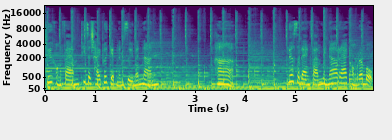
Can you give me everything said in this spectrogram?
ชื่อของแฟ้มที่จะใช้เพื่อเก็บหนังสือนั้นๆ 5. เลือกแสดงแฟ้มในหน้าแรกของระบบ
